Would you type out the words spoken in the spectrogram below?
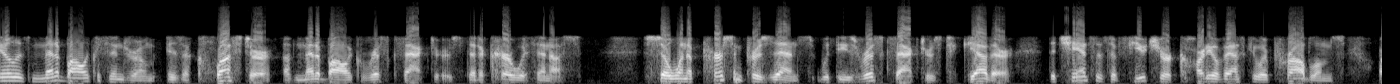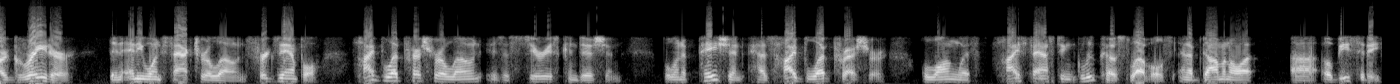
You know, this metabolic syndrome is a cluster of metabolic risk factors that occur within us. So when a person presents with these risk factors together, the chances of future cardiovascular problems are greater than any one factor alone. For example, high blood pressure alone is a serious condition, but when a patient has high blood pressure along with high fasting glucose levels and abdominal uh, obesity,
